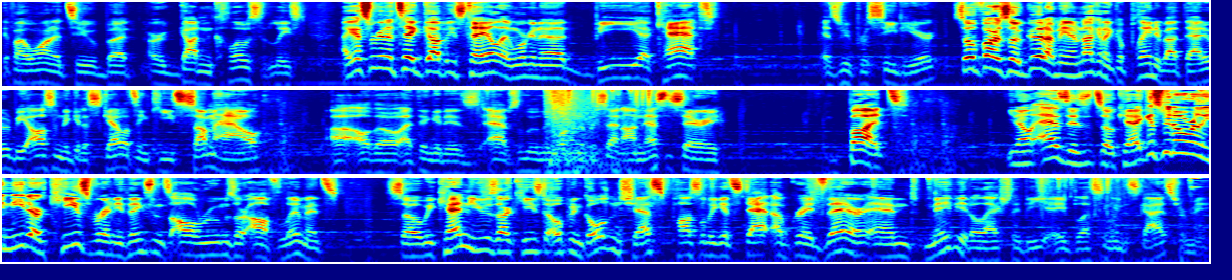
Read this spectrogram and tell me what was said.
if I wanted to, but or gotten close at least. I guess we're gonna take Guppy's tail and we're gonna be a cat as we proceed here. So far, so good. I mean, I'm not gonna complain about that. It would be awesome to get a skeleton key somehow, uh, although I think it is absolutely 100% unnecessary. But you know, as is, it's okay. I guess we don't really need our keys for anything since all rooms are off limits. So we can use our keys to open golden chests, possibly get stat upgrades there, and maybe it'll actually be a blessing in disguise for me.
